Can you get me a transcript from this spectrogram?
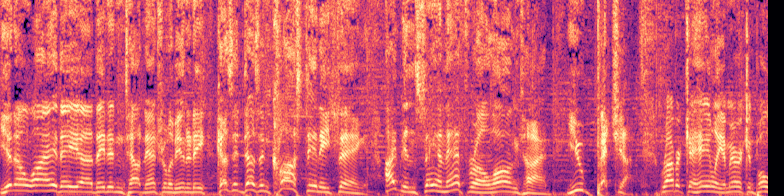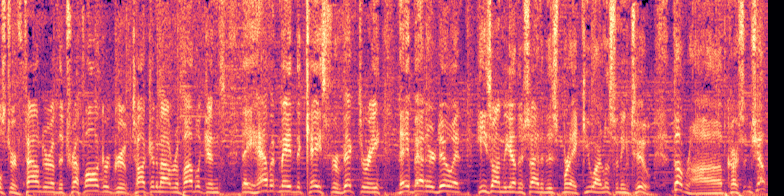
You know why they uh, they didn't tout natural immunity? Because it doesn't cost anything. I've been saying that for a long time. You betcha. Robert Cahaly, American pollster, founder of the Trafalgar Group, talking about Republicans. They haven't made the case for victory. They better do it. He's on the other side of this break. You are listening to the Rob Carson Show.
